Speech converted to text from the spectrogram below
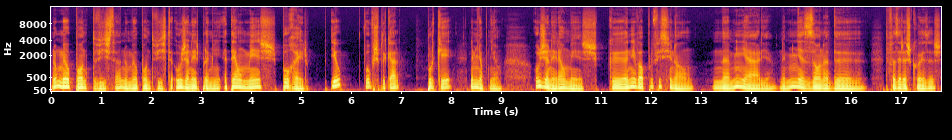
no meu ponto de vista, no meu ponto de vista, o janeiro para mim até é um mês porreiro. Eu vou-vos explicar porquê, na minha opinião. O janeiro é um mês que, a nível profissional, na minha área, na minha zona de, de fazer as coisas,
